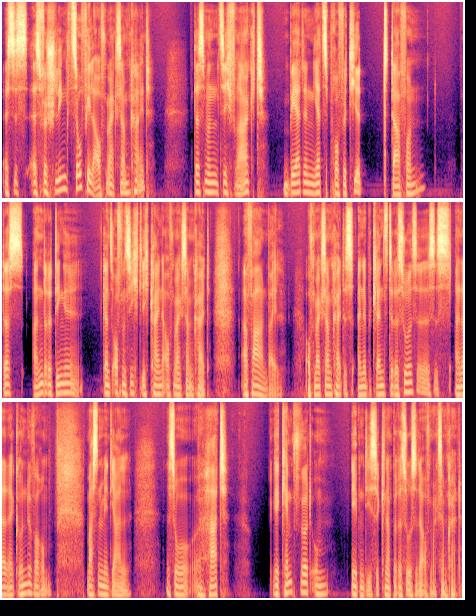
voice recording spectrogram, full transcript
Es ist, es verschlingt so viel Aufmerksamkeit, dass man sich fragt, wer denn jetzt profitiert davon, dass andere Dinge ganz offensichtlich keine Aufmerksamkeit erfahren, weil Aufmerksamkeit ist eine begrenzte Ressource. Es ist einer der Gründe, warum massenmedial so äh, hart gekämpft wird um eben diese knappe Ressource der Aufmerksamkeit.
